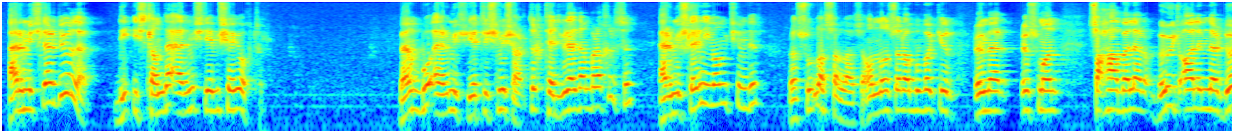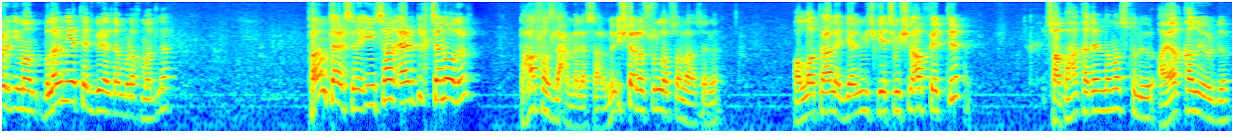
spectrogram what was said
Ermişler diyorlar. İslam'da ermiş diye bir şey yoktur. Ben bu ermiş, yetişmiş artık tedbir elden bırakırsın. Ermişlerin imamı kimdir? Resulullah sallallahu aleyhi ve sellem. Ondan sonra Ebu Bakır, Ömer, Osman, sahabeler, büyük alimler, dört imam. Bunlar niye tedbir elden bırakmadılar? Tam tersine insan erdikçe ne olur? Daha fazla amele sarılır. İşte Resulullah sallallahu aleyhi ve sellem. allah Teala gelmiş geçmişini affetti. Sabaha kadar namaz kılıyor. Ayak kanıyordu.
